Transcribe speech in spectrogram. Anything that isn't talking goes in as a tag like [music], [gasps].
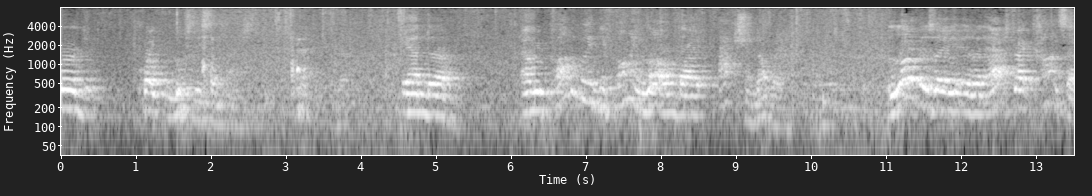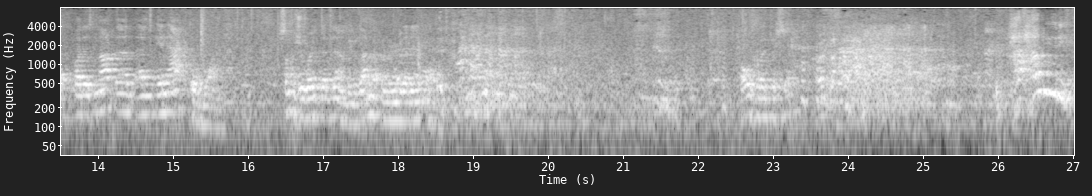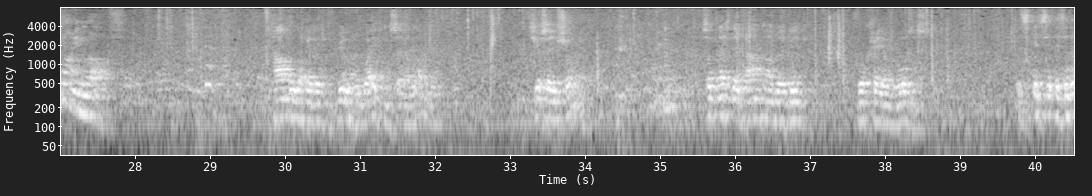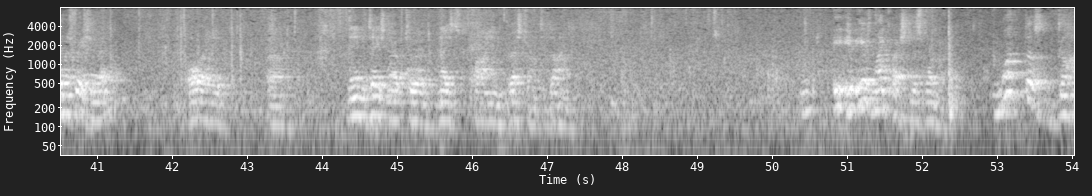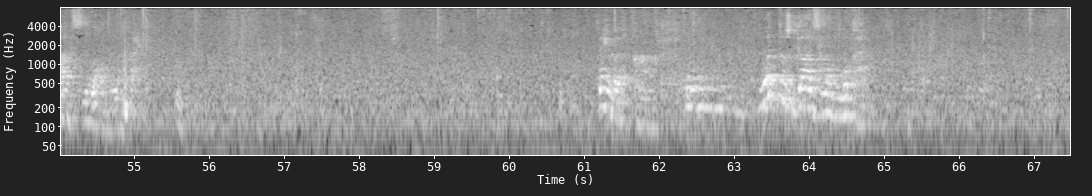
word quite loosely sometimes. And uh, and we probably define love by action, don't we? Love is, a, is an abstract concept, but it's not an, an inactive one. Someone should write that down because I'm not going to remember that anymore. what was I just how, how do you define love? Tom will look at his beautiful wife and say, I love you. She'll say, show me. So next day, Tom comes with a big bouquet of roses. It's, it's, it's a demonstration, right? Or a, uh, an invitation out to a nice, fine restaurant to dine. Here's my question this morning. What does God's love look like? Think about it. What does God's love look like?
